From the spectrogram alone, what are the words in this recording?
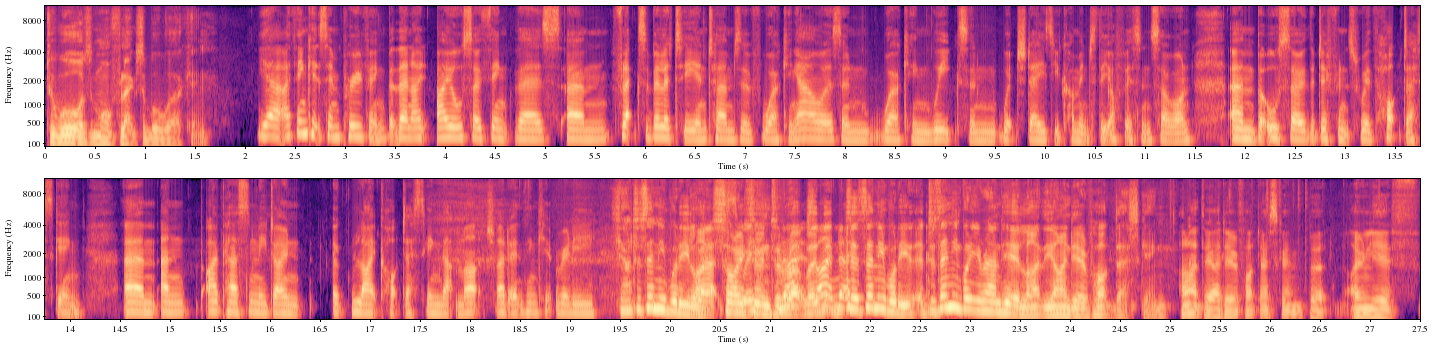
towards more flexible working? Yeah, I think it's improving, but then I, I also think there's um, flexibility in terms of working hours and working weeks and which days you come into the office and so on. Um, but also the difference with hot desking. Um, and I personally don't like hot desking that much. I don't think it really. Yeah, does anybody like? Sorry with- to interrupt, No, but fine, no. does anybody does anybody around here like the idea of hot desking? I like the idea of hot desking, but only if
